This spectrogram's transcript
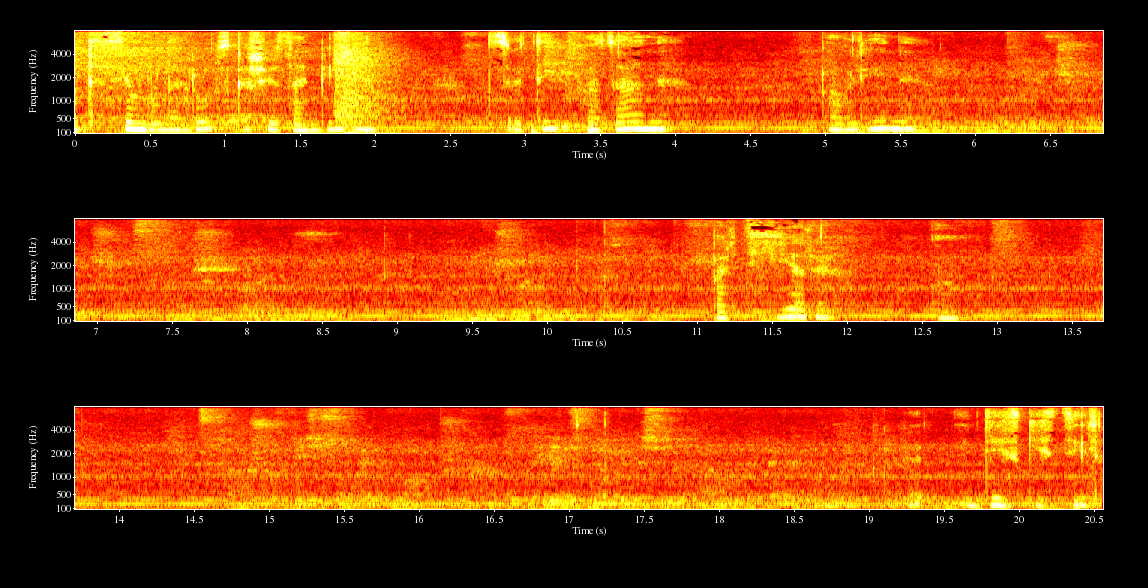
Вот символы роскоши, изобилия, цветы, фазаны, павлины. Портьеры. Индийский стиль.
